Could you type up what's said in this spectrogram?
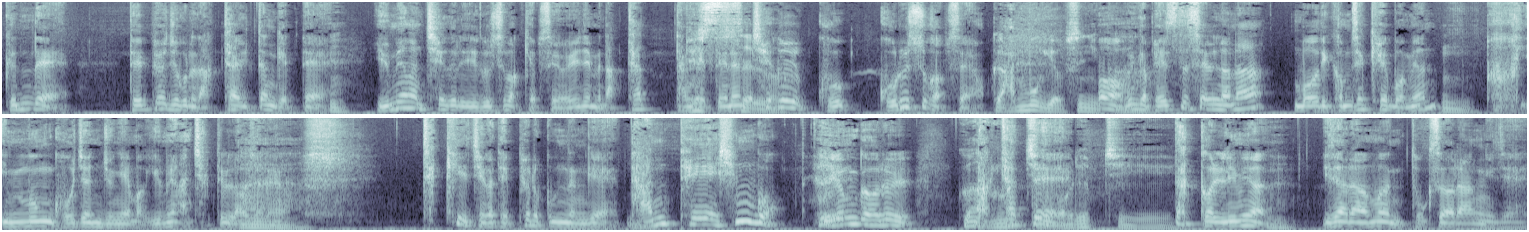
근데 대표적으로 낙타 1단계 때 유명한 책을 읽을 수밖에 없어요. 왜냐하면 낙타 단계 때는 베스트셀러. 책을 고, 고를 수가 없어요. 그 안목이 없으니까. 어, 그러니까 베스트셀러나 뭐 어디 검색해 보면 인문 고전 중에 막 유명한 책들 나오잖아요. 음. 아. 특히 제가 대표로 꼽는 게 단테의 신곡. 이런 거를 낙타. 때 어렵지. 딱 걸리면 이 사람은 독서랑 이제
